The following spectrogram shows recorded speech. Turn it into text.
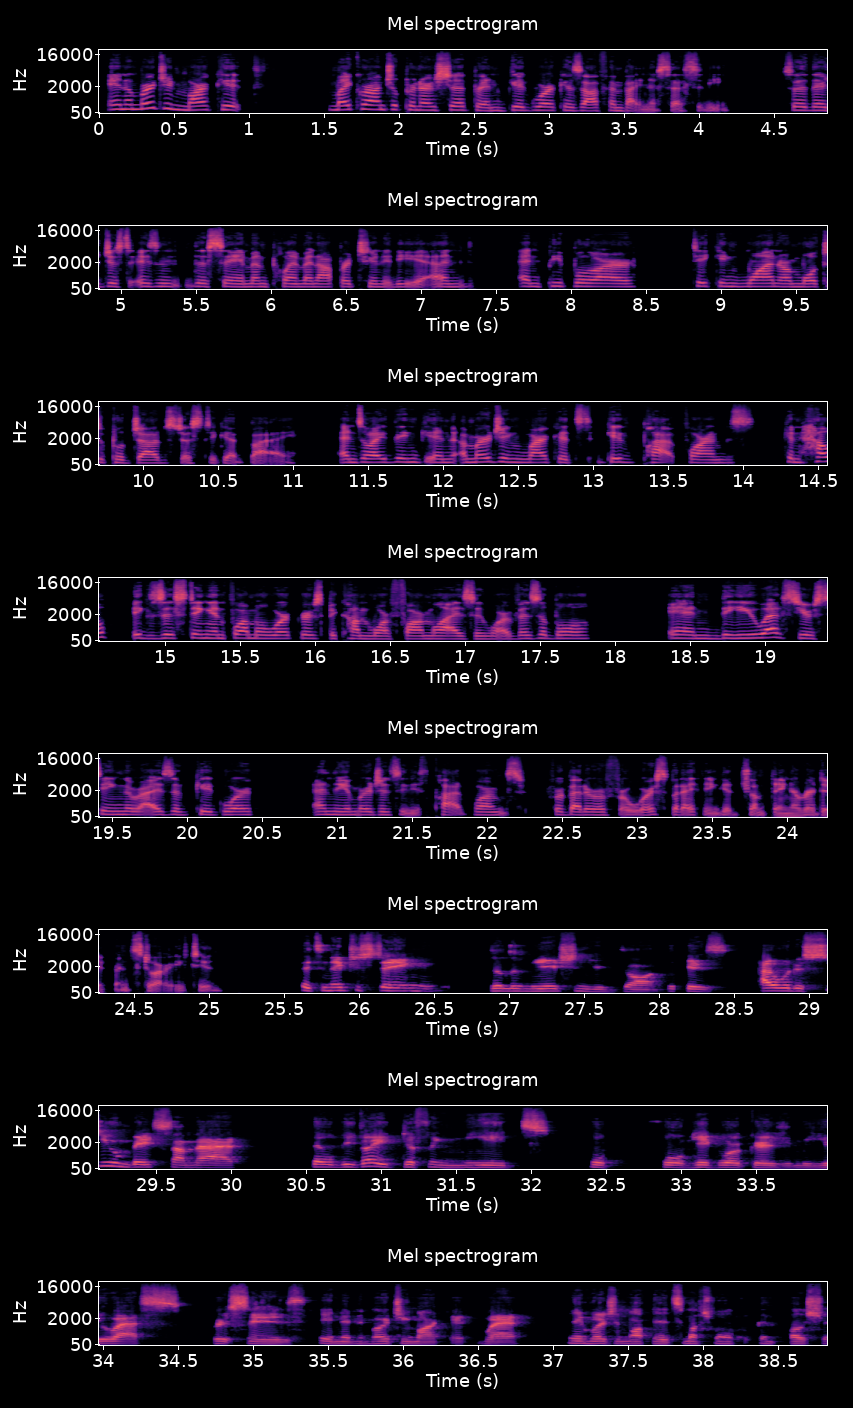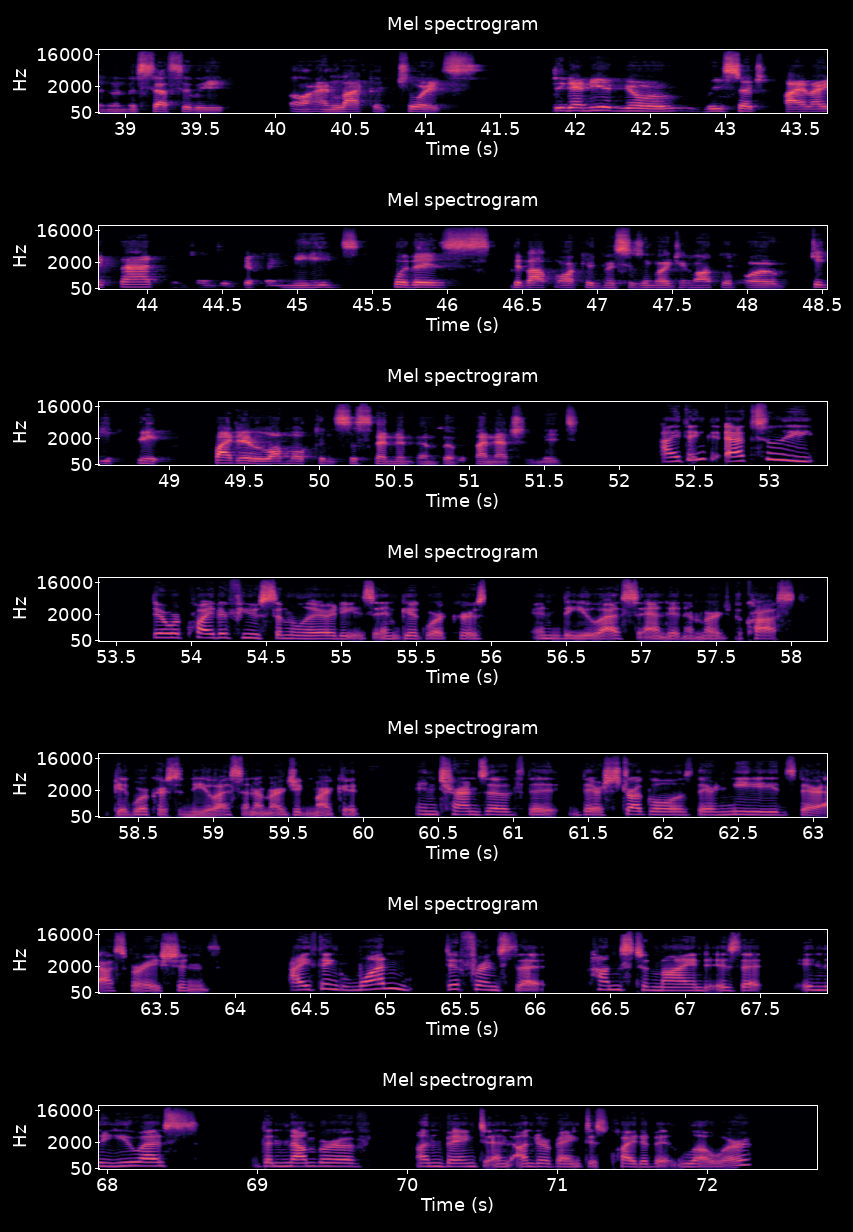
In emerging markets, micro entrepreneurship and gig work is often by necessity. So there just isn't the same employment opportunity. And and people are taking one or multiple jobs just to get by. And so I think in emerging markets, gig platforms can help existing informal workers become more formalized and more visible. In the US, you're seeing the rise of gig work and the emergence of these platforms for better or for worse, but I think it's something of a different story too. It's an interesting delineation you've drawn because I would assume based on that, there will be very different needs for, for gig workers in the US versus in an emerging market where the emerging market, it's much more of a compulsion, a necessity, uh, and lack of choice. Did any of your research highlight that in terms of different needs for this developed market versus emerging market, or did you find it a lot more consistent in terms of financial needs? I think actually there were quite a few similarities in gig workers in the U.S. and in emerge across gig workers in the U.S. and emerging markets in terms of the, their struggles, their needs, their aspirations. I think one difference that comes to mind is that in the US, the number of unbanked and underbanked is quite a bit lower.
